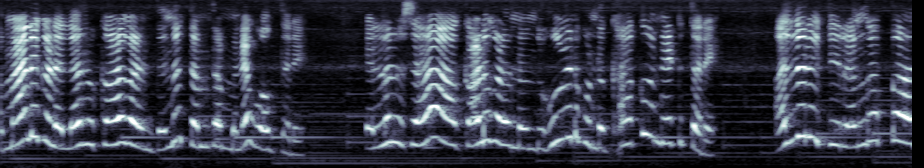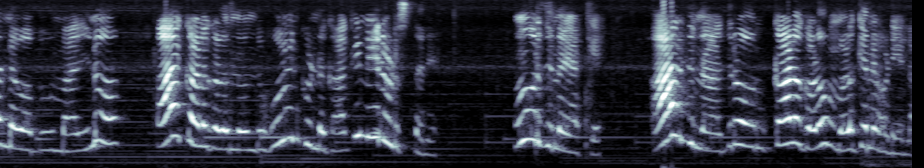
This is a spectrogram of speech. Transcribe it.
ಮಾಲಿಗಳೆಲ್ಲರೂ ಕಾಳುಗಳನ್ನ ತಂದು ತಮ್ಮ ತಮ್ಮ ಮನೆಗೆ ಹೋಗ್ತಾರೆ. ಎಲ್ಲರೂ ಸಹ ಆ ಕಾಳುಗಳನ್ನ ಒಂದು ಹೂವಿನ ಕುಂಡಕ್ಕೆ ಹಾಕು ನೆಟ್ಟುತ್ತಾರೆ ಅದೇ ರೀತಿ ರಂಗಪ್ಪ ಅನ್ನೋ ಒಬ್ಬ ಮಾಲಿನು ಆ ಕಾಳುಗಳನ್ನು ಒಂದು ಹೂವಿನ ಕುಂಡಕ್ಕೆ ಹಾಕಿ ನೀರುಡಿಸ್ತಾನೆ ಮೂರು ದಿನ ಯಾಕೆ? ಆರು ದಿನ ಆದ್ರೂ ಅವನ ಕಾಳುಗಳು ಮೊಳಕೆನೆ ಹೊಡೆಯಲ್ಲ.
